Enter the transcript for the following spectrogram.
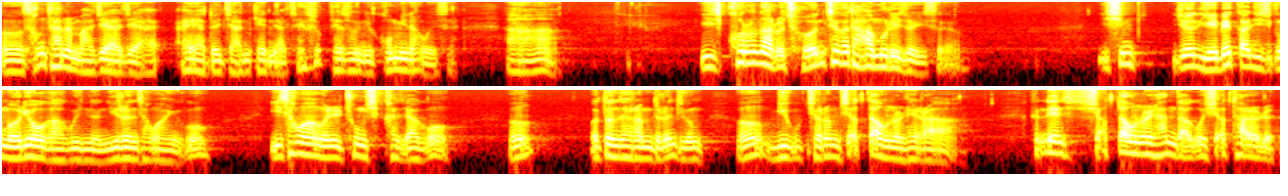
어, 성탄을 맞이해야지 해야 되지 않겠냐 계속 계속 고민하고 있어요. 아, 이 코로나로 전체가 다 암울해져 있어요. 심, 예배까지 지금 어려워가고 있는 이런 상황이고 이 상황을 종식하자고 어? 어떤 사람들은 지금 어? 미국처럼 셧다운을 해라. 근데 셧다운을 한다고 셔터를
